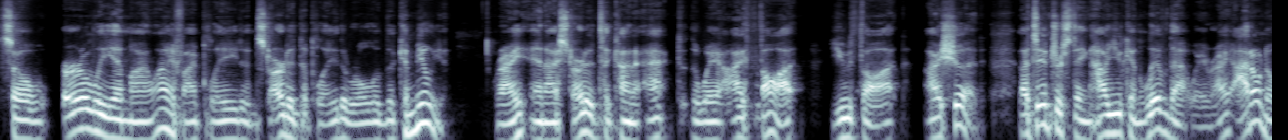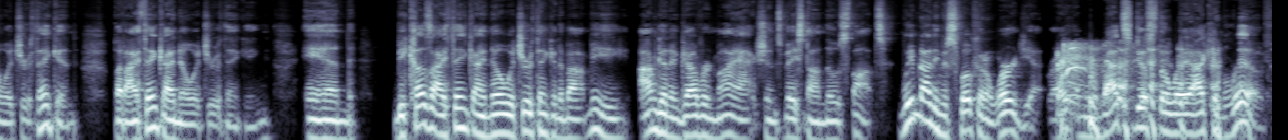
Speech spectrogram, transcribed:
So early in my life, I played and started to play the role of the chameleon, right? And I started to kind of act the way I thought you thought I should. That's interesting how you can live that way, right? I don't know what you're thinking, but I think I know what you're thinking. And because I think I know what you're thinking about me, I'm going to govern my actions based on those thoughts. We've not even spoken a word yet, right? I mean, that's just the way I can live.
